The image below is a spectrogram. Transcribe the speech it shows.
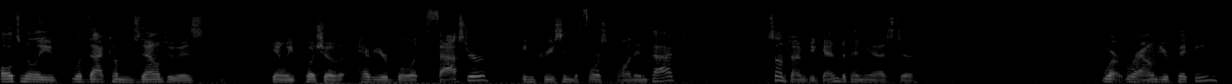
ultimately, what that comes down to is can we push a heavier bullet faster, increasing the force upon impact? Sometimes you can, depending as to what round you're picking.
